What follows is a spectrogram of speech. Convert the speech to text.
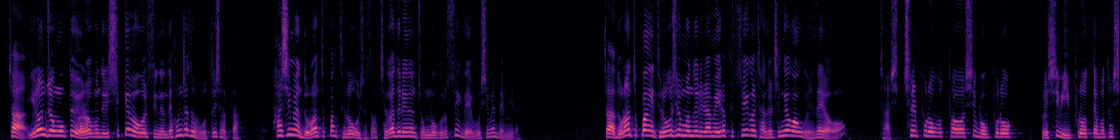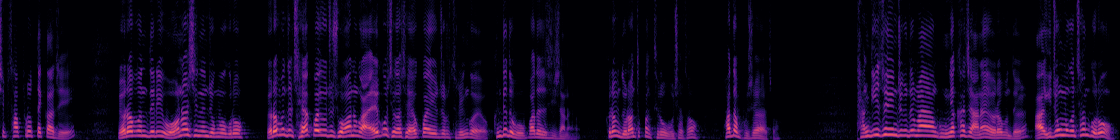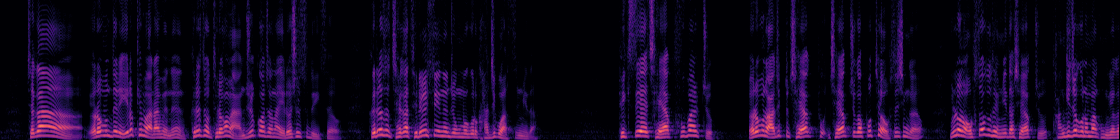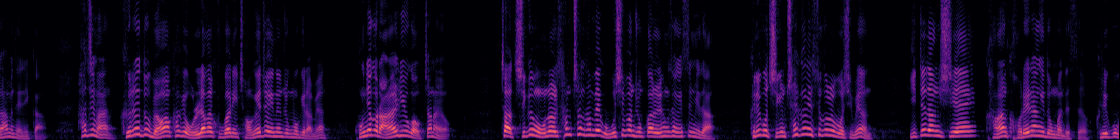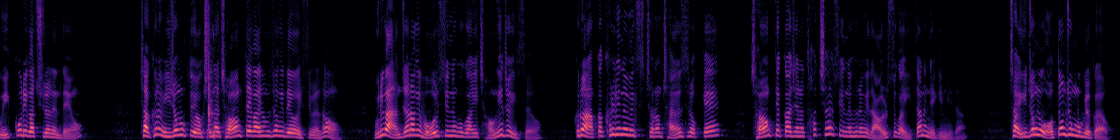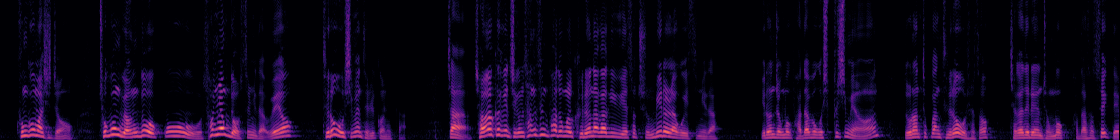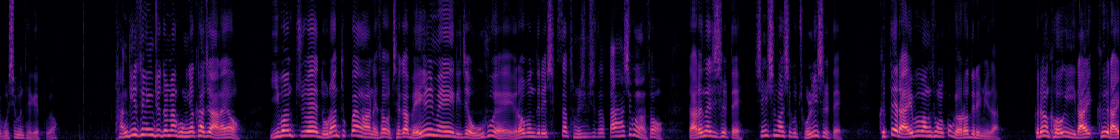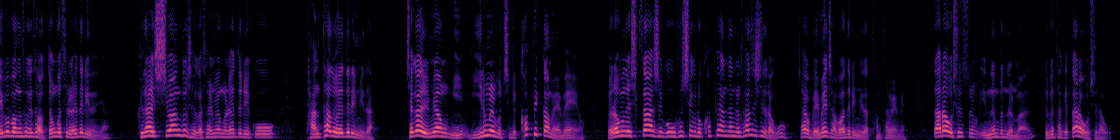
자, 이런 종목도 여러분들이 쉽게 먹을 수 있는데 혼자서 못 드셨다. 하시면 노란톡방 들어오셔서 제가 드리는 종목으로 수익 내보시면 됩니다. 자, 노란톡방에 들어오신 분들이라면 이렇게 수익을 다들 챙겨가고 계세요. 자, 17%부터 15% 그리고 12%대부터 14%대까지 여러분들이 원하시는 종목으로 여러분들 제약바이오주 좋아하는 거 알고 제가 제약바이오주로 드린 거예요. 근데도 못 받아주시잖아요. 그럼 노란톡방 들어오셔서 받아보셔야죠. 단기 수익주들만 공략하지 않아요, 여러분들. 아, 이 종목은 참고로 제가 여러분들이 이렇게 말하면은 그래서 들어가면 안 줄 거잖아 이러실 수도 있어요. 그래서 제가 드릴 수 있는 종목으로 가지고 왔습니다. 빅스의 제약 후발주. 여러분 아직도 제약 제약주가 포트에 없으신가요? 물론 없어도 됩니다. 제약주 단기적으로만 공략을 하면 되니까. 하지만 그래도 명확하게 올라갈 구간이 정해져 있는 종목이라면 공략을 안 할 이유가 없잖아요. 자 지금 오늘 3,350원 종가를 형성했습니다. 그리고 지금 최근의 수급을 보시면 이때 당시에 강한 거래량이 동반됐어요. 그리고 윗꼬리가 출현했네요. 자 그럼 이 종목도 역시나 저항대가 형성이 되어 있으면서 우리가 안전하게 먹을 수 있는 구간이 정해져 있어요. 그럼 아까 클리노믹스처럼 자연스럽게 저항대까지는 터치할 수 있는 흐름이 나올 수가 있다는 얘기입니다. 자, 이 종목 어떤 종목일까요? 궁금하시죠? 조공명도 없고 선명도 없습니다. 왜요? 들어오시면 드릴 거니까. 자, 정확하게 지금 상승 파동을 그려나가기 위해서 준비를 하고 있습니다. 이런 종목 받아보고 싶으시면 노란톡방 들어오셔서 제가 드리는 종목 받아서 수익 내보시면 되겠고요. 단기 수익주들만 공략하지 않아요. 이번 주에 노란톡방 안에서 제가 매일매일 이제 오후에 여러분들이 식사 점심 식사 딱 하시고 나서 나른해지실 때 심심하시고 졸리실 때 그때 라이브 방송을 꼭 열어드립니다. 그러면 거기 라이, 그 라이브 방송에서 어떤 것을 해드리느냐? 그날 시황도 제가 설명을 해드리고 단타도 해드립니다. 제가 일명 이, 이름을 붙인 게 커피값 매매예요. 여러분들 식사하시고 후식으로 커피 한 잔을 사드시라고 제가 매매 잡아드립니다. 단타 매매. 따라오실 수 있는 분들만 느긋하게 따라오시라고.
